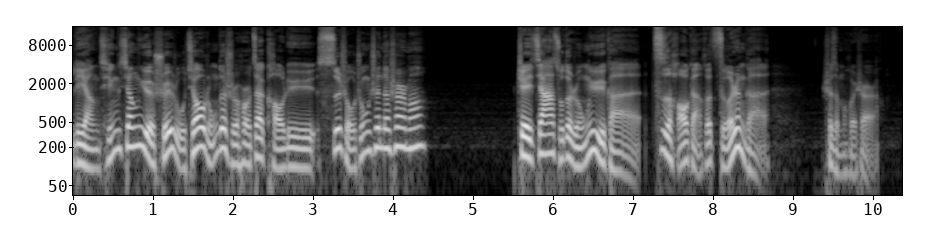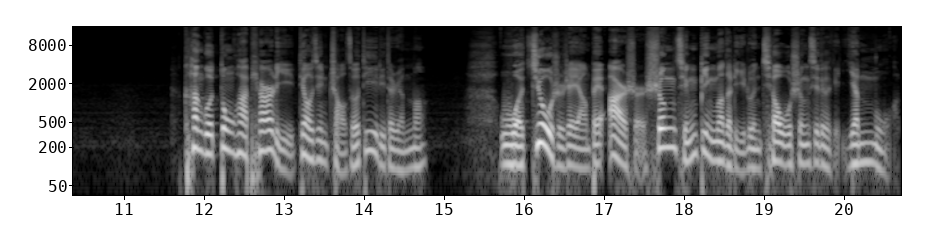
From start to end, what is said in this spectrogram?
两情相悦、水乳交融的时候再考虑厮守终身的事儿吗？这家族的荣誉感、自豪感和责任感，是怎么回事啊？看过动画片里掉进沼泽地里的人吗？我就是这样被二婶声情并茂的理论悄无声息的给淹没了。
